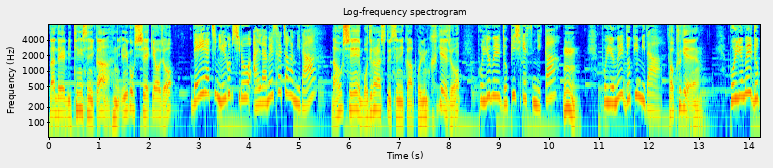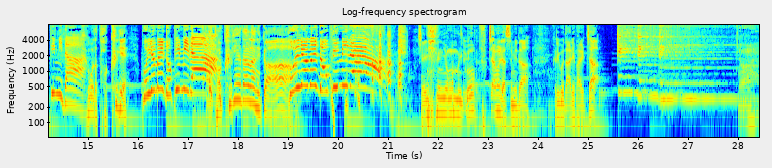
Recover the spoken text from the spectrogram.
나 내일 미팅 있으니까 한 7시에 깨워줘. 내일 아침 7시로 알람을 설정합니다. 나 혹시 못 일어날 수도 있으니까 볼륨 크게 해줘. 볼륨을 높이시겠습니까? 응, 볼륨을 높입니다. 더 크게. 볼륨을 높입니다. 그거보다 더 크게. 볼륨을 높입니다. 아, 더 크게 해달라니까. 볼륨을 높입니다. 제니는 용감 믿고. 푹 잠을 잤습니다. 그리고 날이 밝자. 아,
